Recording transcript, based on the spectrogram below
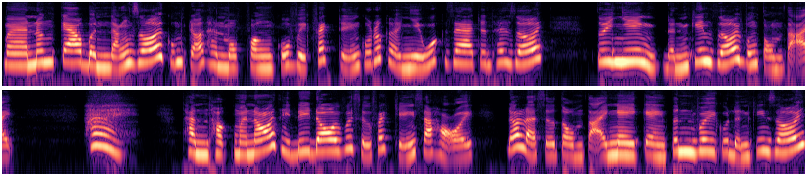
mà nâng cao bình đẳng giới cũng trở thành một phần của việc phát triển của rất là nhiều quốc gia trên thế giới. Tuy nhiên, định kiến giới vẫn tồn tại. Thành thật mà nói thì đi đôi với sự phát triển xã hội, đó là sự tồn tại ngày càng tinh vi của định kiến giới.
